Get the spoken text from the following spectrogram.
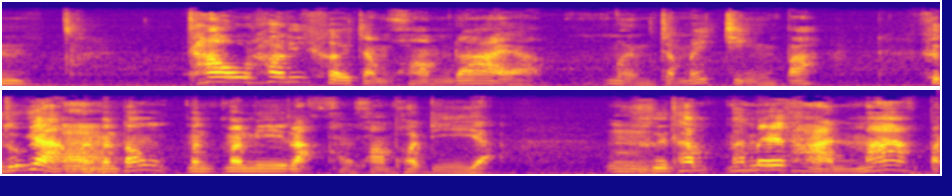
มเท่าเท่าที่เคยจำความได้อะ เหมือนจะไม่จริงปะคือทุกอย่างมันอ่ามัมันต้องมันมันมีหลักของความพอดีอะม คือถ้าถ้าไม่ได้ทานมากไป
